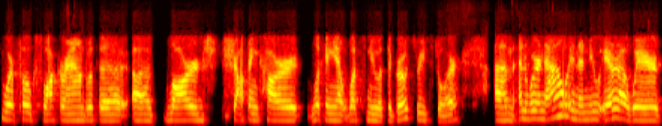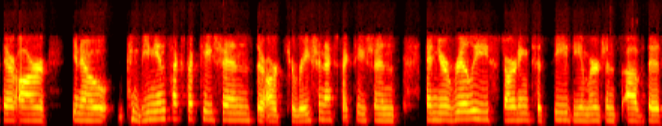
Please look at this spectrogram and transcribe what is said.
where folks walk around with a, a large shopping cart looking at what's new at the grocery store. Um, and we're now in a new era where there are you know, convenience expectations, there are curation expectations, and you're really starting to see the emergence of this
